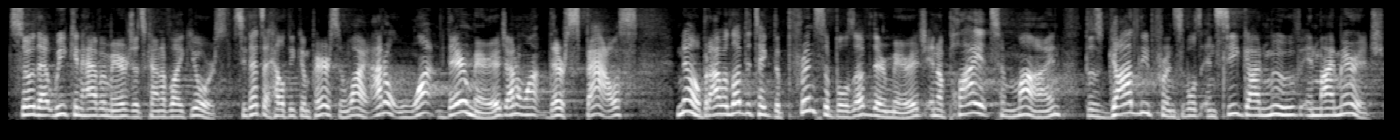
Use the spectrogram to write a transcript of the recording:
so that we can have a marriage that's kind of like yours. See, that's a healthy comparison. Why? I don't want their marriage, I don't want their spouse. No, but I would love to take the principles of their marriage and apply it to mine, those godly principles, and see God move in my marriage.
